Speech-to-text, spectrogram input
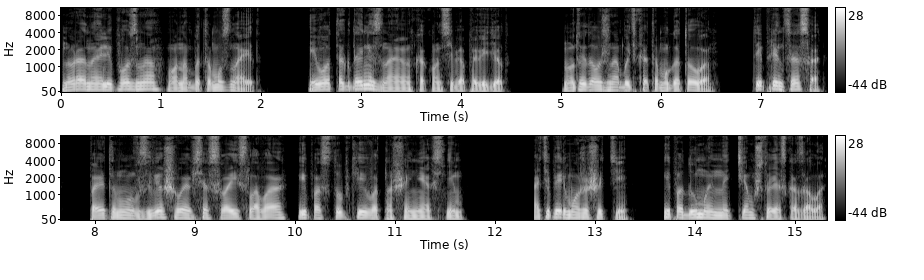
Но рано или поздно он об этом узнает. И вот тогда не знаю, как он себя поведет. Но ты должна быть к этому готова. Ты принцесса, поэтому взвешивая все свои слова и поступки в отношениях с ним. А теперь можешь идти и подумай над тем, что я сказала.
